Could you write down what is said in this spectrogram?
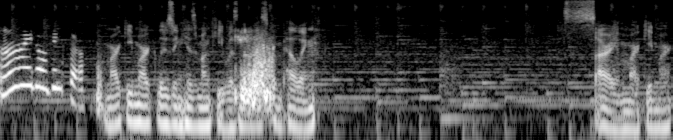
I don't think so. Marky Mark losing his monkey was not as compelling. Sorry, Marky Mark.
